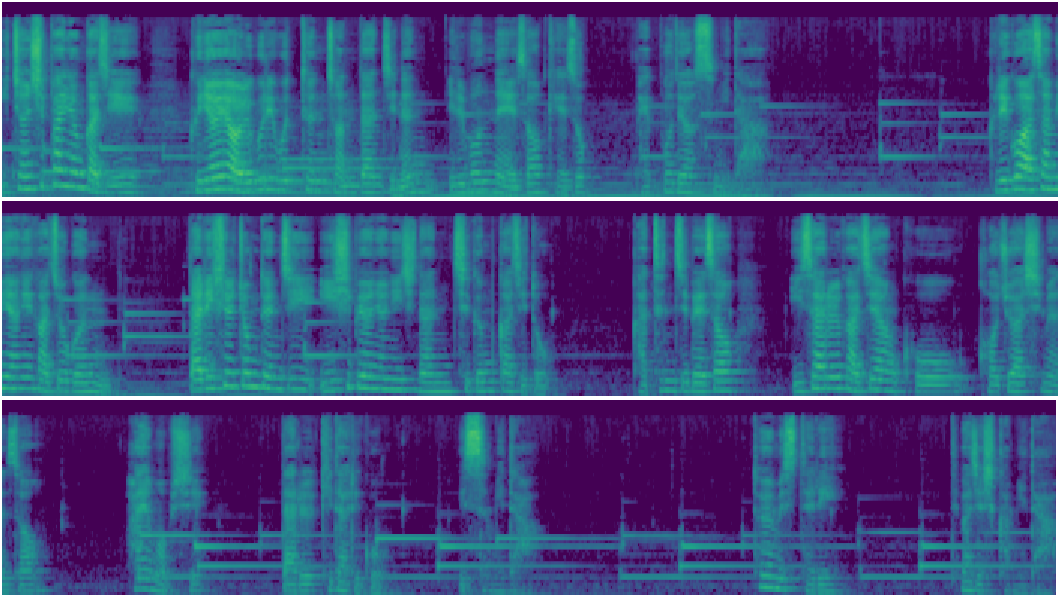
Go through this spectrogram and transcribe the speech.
2018년까지 그녀의 얼굴이 붙은 전단지는 일본 내에서 계속 배포되었습니다. 그리고 아사미 양의 가족은 딸이 실종된 지 20여 년이 지난 지금까지도 같은 집에서 이사를 가지 않고 거주하시면서 하염없이 나를 기다리고 있습니다. 토요미스테리 디바제시카입니다.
